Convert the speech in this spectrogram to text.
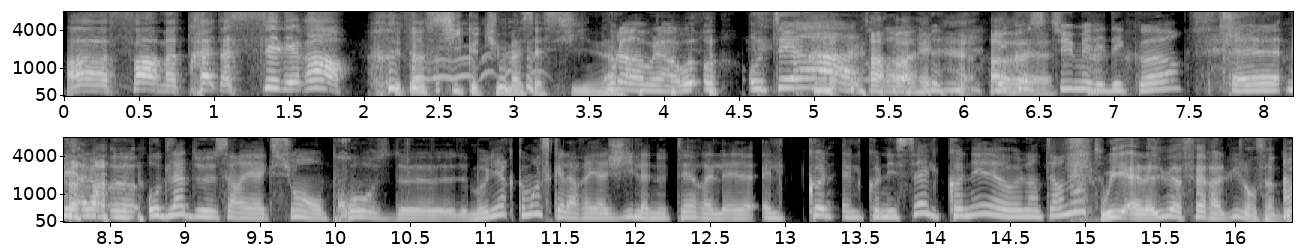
Ah femme, un traite à scélérat C'est ainsi que tu m'assassines. Oula, oula, au théâtre, les Ah ouais. costumes et les décors. Euh, mais alors, euh, au-delà de sa réaction en prose de, de Molière, comment est-ce qu'elle a réagi, la notaire? Elle, elle, con- elle connaissait, elle connaît euh, l'internaute? Oui, elle a eu affaire à lui dans un Ah.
